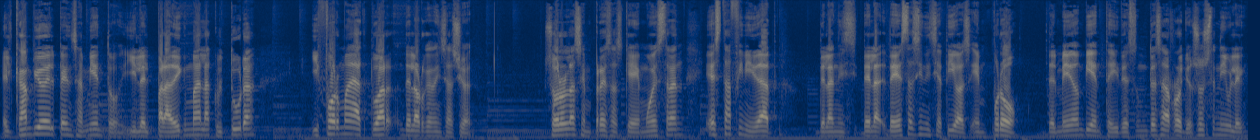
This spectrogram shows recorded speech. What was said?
el cambio del pensamiento y el paradigma de la cultura y forma de actuar de la organización. Solo las empresas que demuestran esta afinidad de, estas iniciativas en pro del medio ambiente y de un desarrollo sostenible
